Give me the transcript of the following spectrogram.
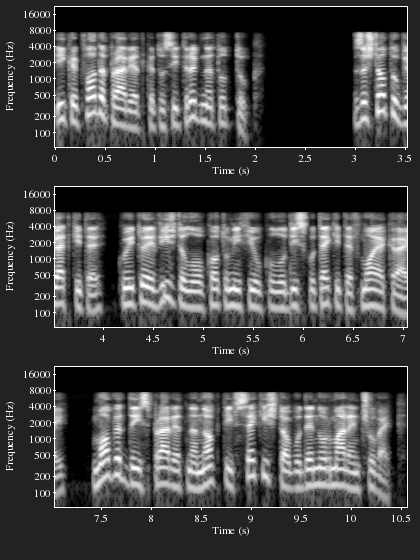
И какво да правят като си тръгнат от тук? Защото гледките, които е виждало окото ми и около дискотеките в моя край, могат да изправят на ногти всеки що годе нормален човек.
